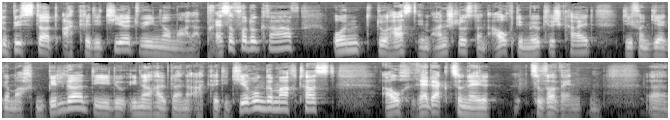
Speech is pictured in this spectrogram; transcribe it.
Du bist dort akkreditiert wie ein normaler Pressefotograf und du hast im Anschluss dann auch die Möglichkeit, die von dir gemachten Bilder, die du innerhalb deiner Akkreditierung gemacht hast, auch redaktionell zu verwenden. Äh,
